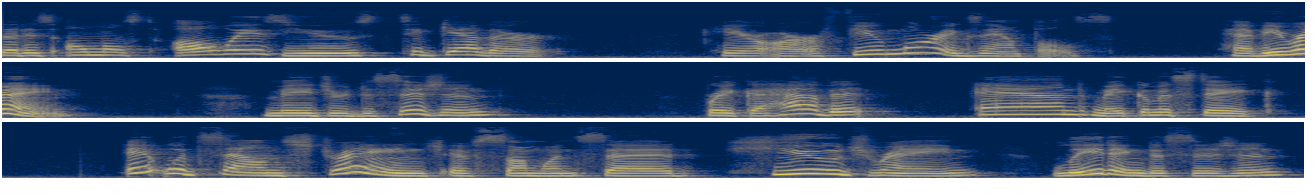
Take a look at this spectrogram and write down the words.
that is almost always used together. Here are a few more examples. Heavy rain, major decision, break a habit, and make a mistake. It would sound strange if someone said huge rain, leading decision,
